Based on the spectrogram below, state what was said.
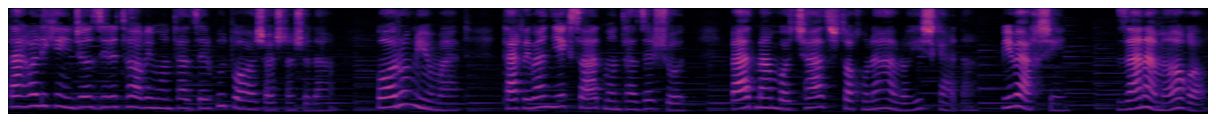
در حالی که اینجا زیر تاقی منتظر بود باهاش آشنا شدم. بارون میومد تقریبا یک ساعت منتظر شد. بعد من با چتر تا خونه همراهیش کردم. میبخشین. زنم آقا.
